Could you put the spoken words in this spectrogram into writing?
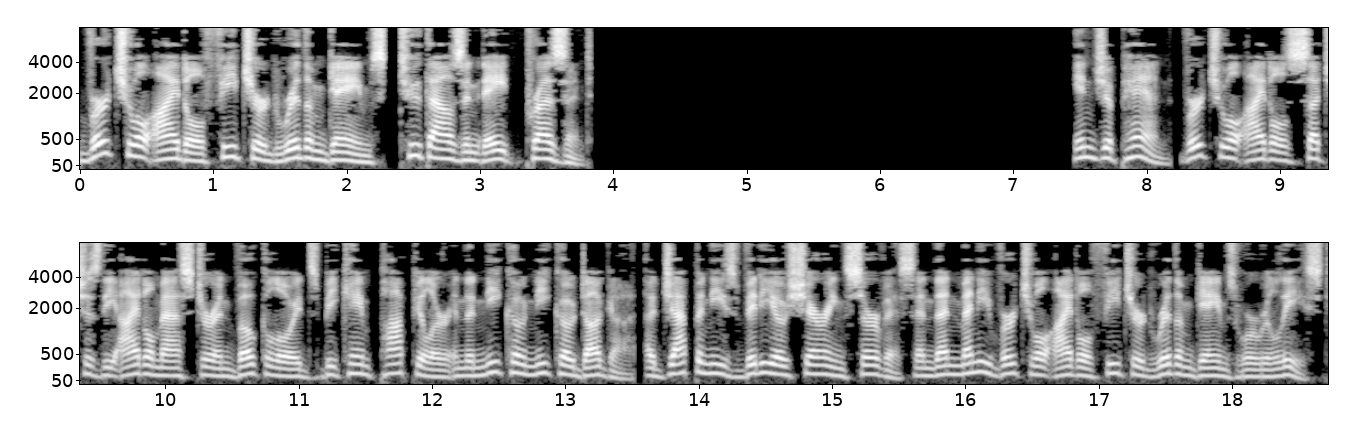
Virtual Idol featured rhythm games 2008 present. In Japan, virtual idols such as the Idolmaster and Vocaloids became popular in the Nico Nico Douga, a Japanese video sharing service and then many virtual idol featured rhythm games were released.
